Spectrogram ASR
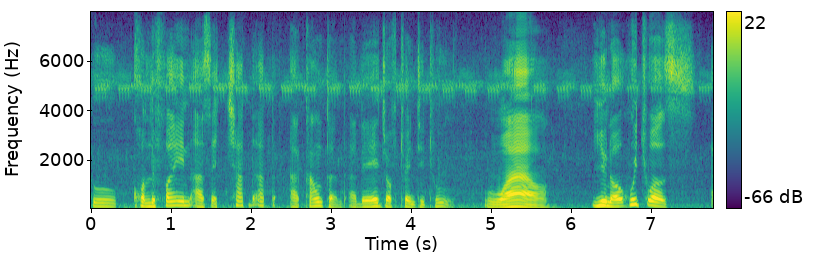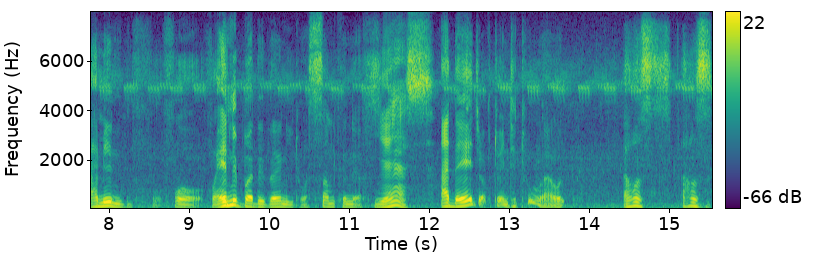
to qualifying as a chartered accountant at the age of 22. Wow. You know, which was, I mean, for for anybody then it was something else. Yes. At the age of 22, I was, I was, I was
